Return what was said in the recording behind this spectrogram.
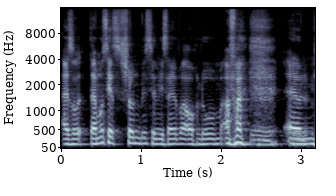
Also, da muss ich jetzt schon ein bisschen mich selber auch loben, aber mhm. ähm,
